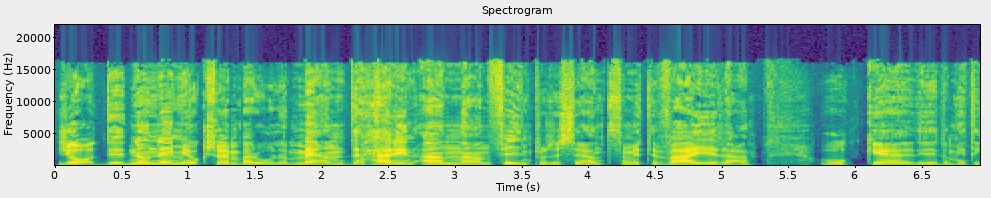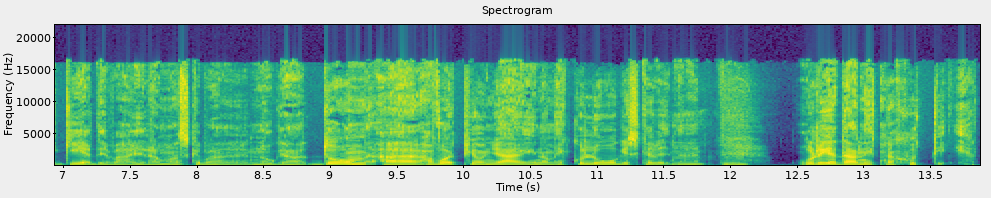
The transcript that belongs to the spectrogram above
Ja, det, No Name är också en Barolo, men det här är en annan fin producent som heter Vaira. Och eh, de heter GD Vaira om man ska vara noggrann. De är, har varit pionjärer inom ekologiska viner. Mm. Och redan 1971,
